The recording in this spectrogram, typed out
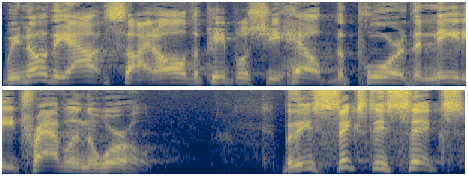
We know the outside, all the people she helped, the poor, the needy, traveling the world. But these 66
